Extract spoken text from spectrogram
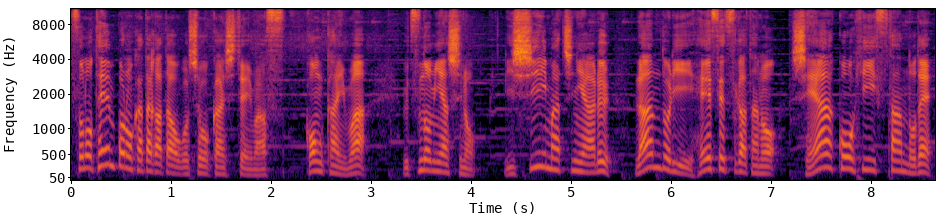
その店舗の方々をご紹介しています。今回は宇都宮市の石井町にあるランドリー併設型のシェアコーヒースタンドで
